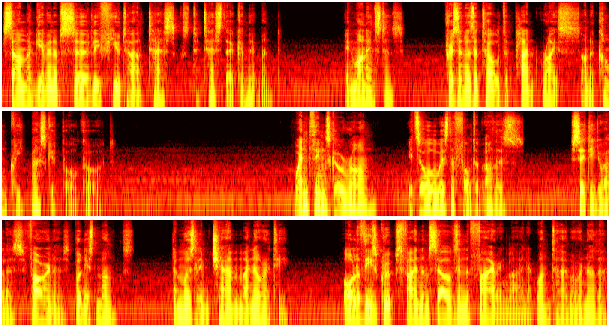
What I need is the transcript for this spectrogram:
Some are given absurdly futile tasks to test their commitment. In one instance, prisoners are told to plant rice on a concrete basketball court. When things go wrong, it's always the fault of others city dwellers, foreigners, Buddhist monks, the Muslim Cham minority. All of these groups find themselves in the firing line at one time or another.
